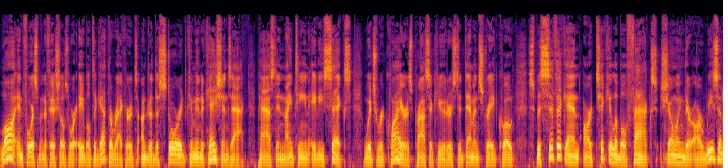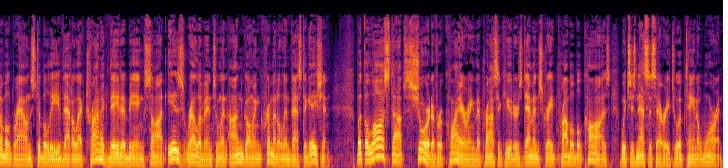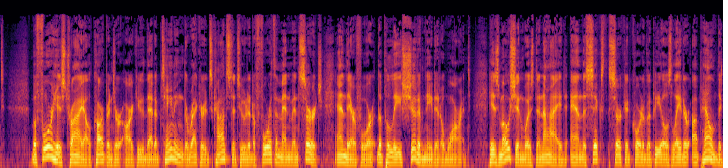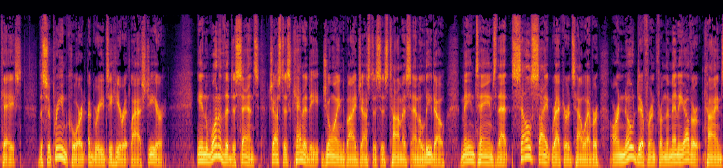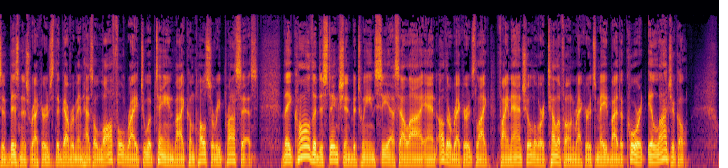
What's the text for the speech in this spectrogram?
Law enforcement officials were able to get the records under the Stored Communications Act, passed in 1986, which requires prosecutors to demonstrate, quote, specific and articulable facts showing there are reasonable grounds to believe that electronic data being sought is relevant to an ongoing criminal investigation. But the law stops short of requiring that prosecutors demonstrate probable cause, which is necessary to obtain a warrant. Before his trial, Carpenter argued that obtaining the records constituted a Fourth Amendment search, and therefore the police should have needed a warrant. His motion was denied, and the Sixth Circuit Court of Appeals later upheld the case. The Supreme Court agreed to hear it last year. In one of the dissents, Justice Kennedy, joined by Justices Thomas and Alito, maintains that cell site records, however, are no different from the many other kinds of business records the government has a lawful right to obtain by compulsory process. They call the distinction between CSLI and other records like financial or telephone records made by the court illogical.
